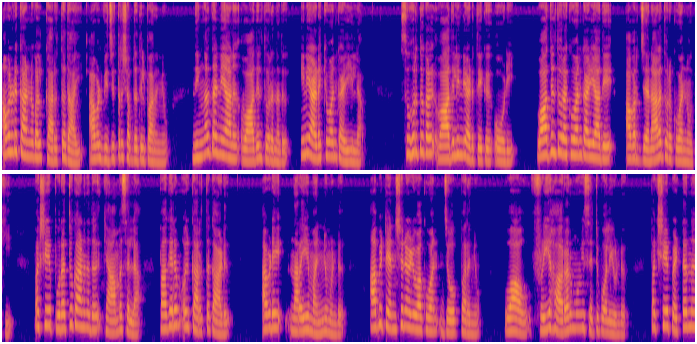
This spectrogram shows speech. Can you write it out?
അവളുടെ കണ്ണുകൾ കറുത്തതായി അവൾ വിചിത്ര ശബ്ദത്തിൽ പറഞ്ഞു നിങ്ങൾ തന്നെയാണ് വാതിൽ തുറന്നത്. ഇനി അടയ്ക്കുവാൻ കഴിയില്ല. സുഹൃത്തുക്കൾ വാതിലിന്റെ അടുത്തേക്ക് ഓടി. വാതിൽ തുറക്കുവാൻ കഴിയാതെ അവർ ജനാല തുറക്കുവാൻ നോക്കി. പക്ഷേ പുറത്തു കാണുന്നത് ക്യാമ്പസ് അല്ല പകരം ഒരു കറുത്ത കാട്. അവിടെ നിറയെ മഞ്ഞുമുണ്ട്. അബി ടെൻഷൻ ഒഴിവാക്കുവാൻ ജോക്ക് പറഞ്ഞു wow free horror movie set പോലെയുണ്ട്. പക്ഷേ പെട്ടെന്ന്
